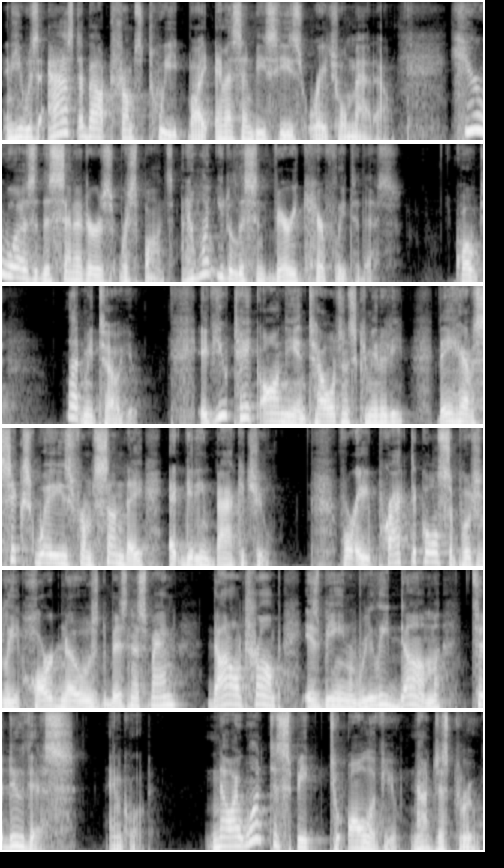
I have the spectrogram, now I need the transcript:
And he was asked about Trump's tweet by MSNBC's Rachel Maddow. Here was the senator's response, and I want you to listen very carefully to this. Quote, Let me tell you, If you take on the intelligence community, they have six ways from Sunday at getting back at you. For a practical, supposedly hard nosed businessman, Donald Trump is being really dumb to do this. End quote. Now, I want to speak to all of you, not just Drew.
